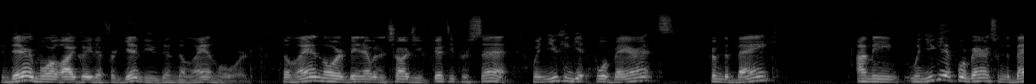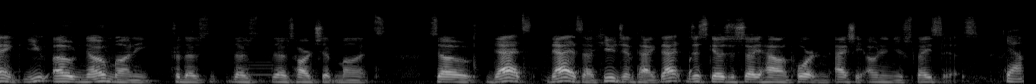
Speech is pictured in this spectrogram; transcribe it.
they're more likely to forgive you than the landlord. The landlord being able to charge you 50% when you can get forbearance from the bank, I mean, when you get forbearance from the bank, you owe no money for those those those hardship months. So that's that is a huge impact. That just goes to show you how important actually owning your space is. yeah.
